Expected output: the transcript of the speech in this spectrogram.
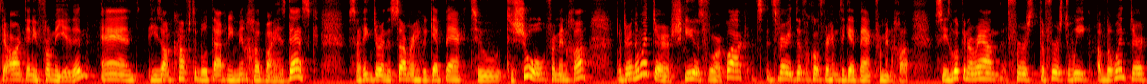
there aren't any from Yidden, and he's uncomfortable davening mincha by his desk. So I think during the summer he could get back to, to shul for mincha, but during the winter, shkia is four o'clock. It's, it's very difficult for him to get back from mincha. So he's looking around first the first week of the winter.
